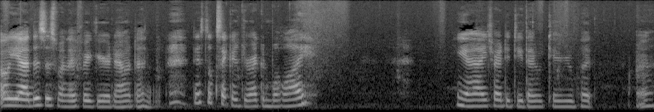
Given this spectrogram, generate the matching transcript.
Oh yeah, this is when I figured out that this looks like a Dragon Ball eye. Yeah, I tried to do that with Kiryu, but... Uh,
